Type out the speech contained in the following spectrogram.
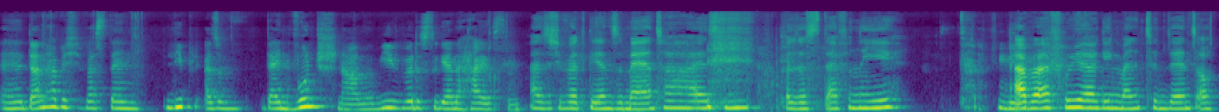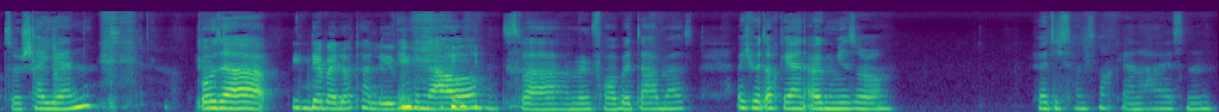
Äh, dann habe ich, was dein Liebling, also dein Wunschname, wie würdest du gerne heißen? Also ich würde gerne Samantha heißen oder Stephanie. Nee. Aber früher ging meine Tendenz auch zu Cheyenne. Oder Wegen der bei Lotta leben. genau, das war mein Vorbild damals. Aber ich würde auch gern irgendwie so, wie würde ich sonst noch gerne heißen?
